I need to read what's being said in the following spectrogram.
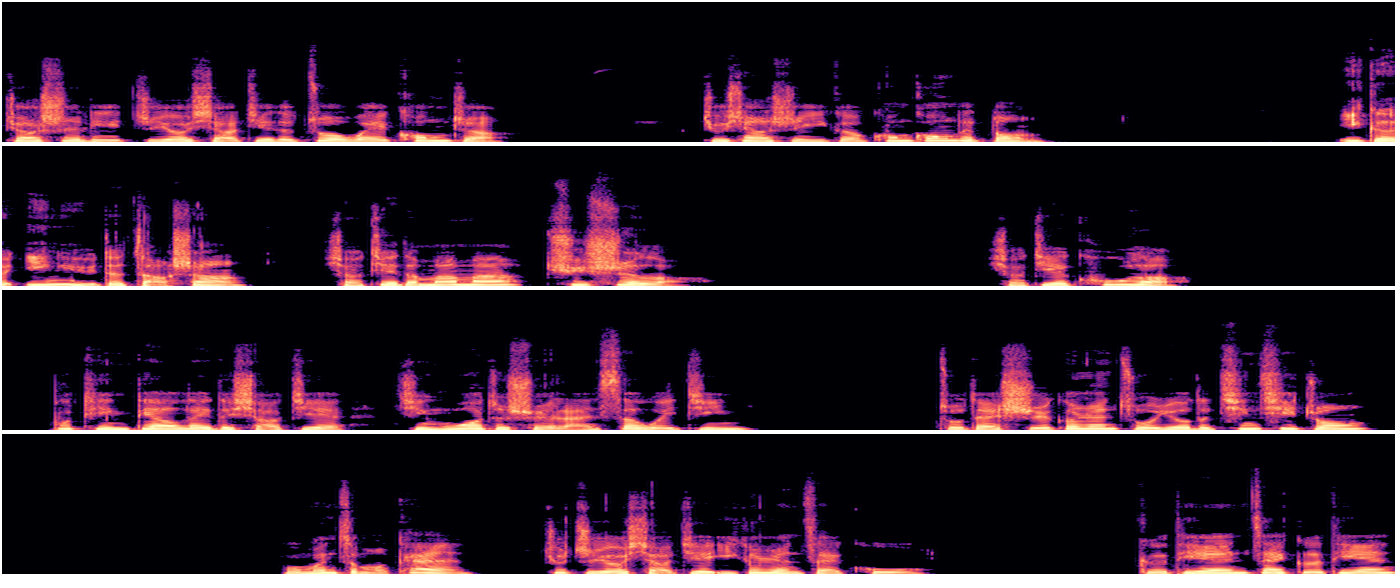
教室里只有小介的座位空着。就像是一个空空的洞。一个阴雨的早上，小介的妈妈去世了。小介哭了，不停掉泪的小介紧握着水蓝色围巾，坐在十个人左右的亲戚中。我们怎么看，就只有小介一个人在哭。隔天，再隔天，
